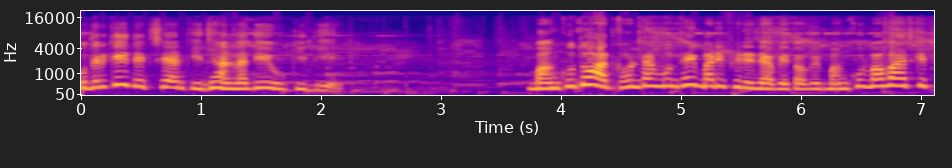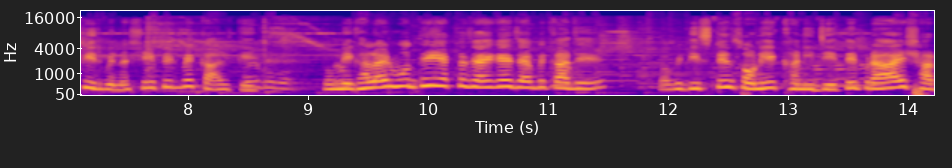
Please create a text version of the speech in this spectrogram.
ওদেরকেই দেখছে আর কি জানলা দিয়ে উকি দিয়ে। বাঙ্কু তো আধ ঘণ্টার মধ্যেই বাড়ি ফিরে যাবে তবে বাঙ্কুর বাবা আজকে ফিরবে না সে ফিরবে কালকে। তো মেঘালয়ের মধ্যেই একটা জায়গায় যাবে কাজে তবে ডিস্টেন্স অনেকখানি যেতে প্রায় সাত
